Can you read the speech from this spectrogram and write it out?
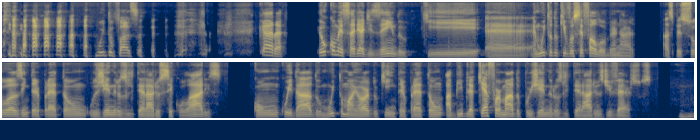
muito fácil. Cara, eu começaria dizendo que é, é muito do que você falou, Bernardo. as pessoas interpretam os gêneros literários seculares com um cuidado muito maior do que interpretam a Bíblia, que é formado por gêneros literários diversos. Uhum.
